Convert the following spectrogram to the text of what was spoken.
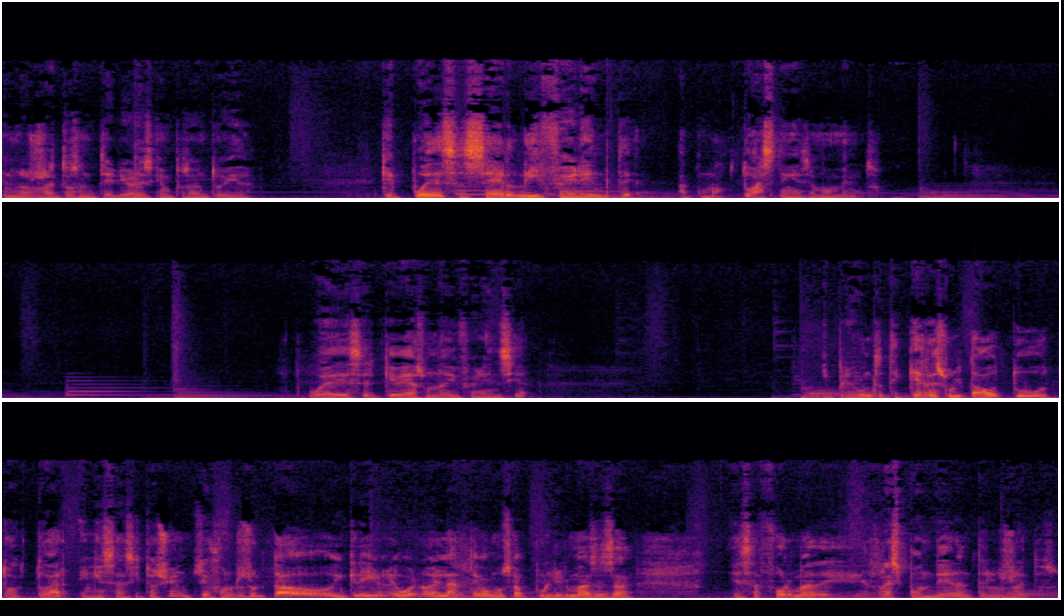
en los retos anteriores que han pasado en tu vida. ¿Qué puedes hacer diferente a cómo actuaste en ese momento? Puede ser que veas una diferencia y pregúntate qué resultado tuvo tu actuar en esa situación. Si fue un resultado increíble, bueno, adelante, vamos a pulir más esa, esa forma de responder ante los retos.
